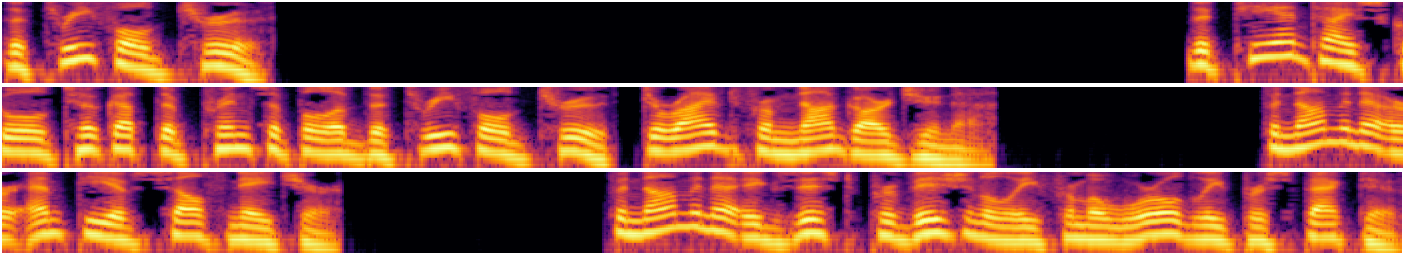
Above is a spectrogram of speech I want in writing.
The threefold truth The Tiantai school took up the principle of the threefold truth, derived from Nagarjuna. Phenomena are empty of self-nature. Phenomena exist provisionally from a worldly perspective.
